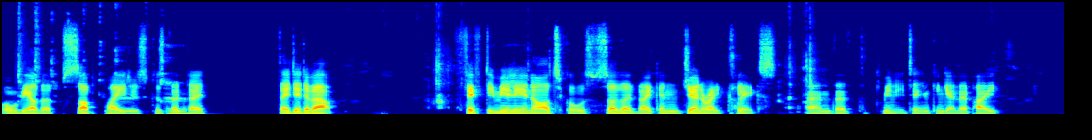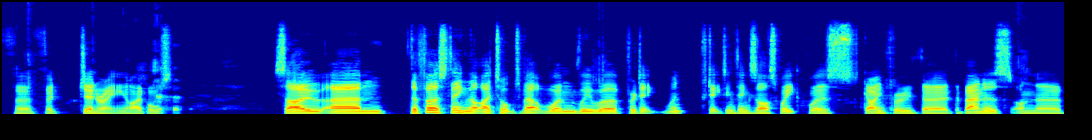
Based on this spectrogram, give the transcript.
all the other sub pages because they, they they did about fifty million articles so that they can generate clicks and the community team can get their pay for for generating eyeballs. So um, the first thing that I talked about when we were predict when predicting things last week was going through the the banners on the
